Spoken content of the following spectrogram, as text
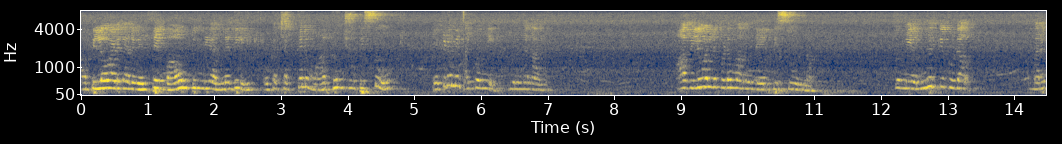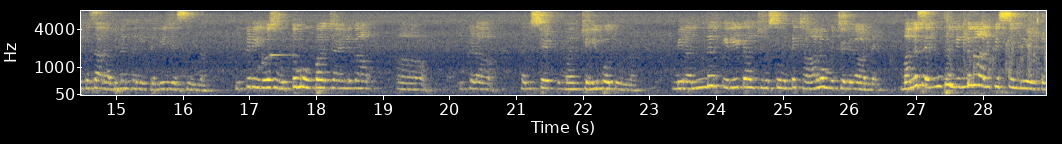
ఆ పిల్లవాడు కానీ వెళ్తే బాగుంటుంది అన్నది ఒక చక్కని మార్గం చూపిస్తూ ఎకడమిక్ కొన్ని ముందనాలు ఆ విలువలను కూడా మనం నేర్పిస్తూ ఉన్నాం. సో మీ అందరికీ కూడా మరొకసారి అభినందనలు తెలియజేస్తున్నాం ఇక్కడ ఈరోజు ఉత్తమ ఉపాధ్యాయులుగా ఇక్కడ కన్స్టేట్ మనం చేయబోతూ ఉన్నాం. మీరందరి కిరీటాలు చూస్తూ ఉంటే చాలా ముచ్చటగా ఉన్నాయి. మనసు ఎంత నిండుగా అనిపిస్తుంది అంటే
